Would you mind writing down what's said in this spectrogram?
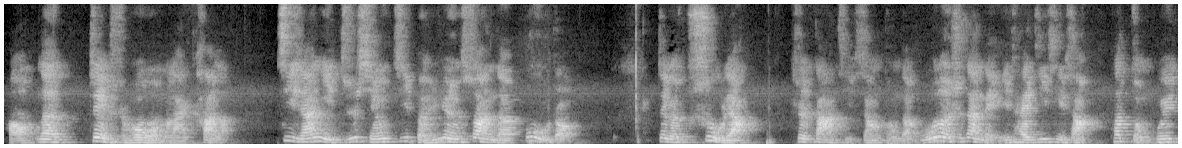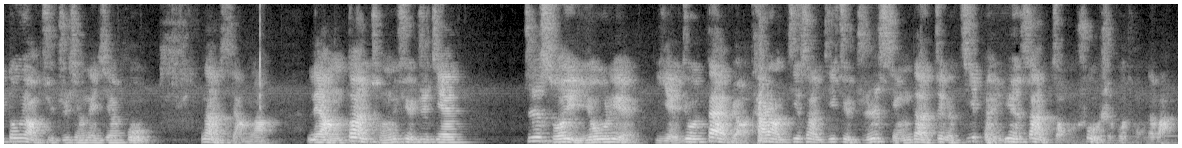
好，那这时候我们来看了，既然你执行基本运算的步骤，这个数量。是大体相同的，无论是在哪一台机器上，它总归都要去执行那些步。那想了，两段程序之间之所以优劣，也就代表它让计算机去执行的这个基本运算总数是不同的吧？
